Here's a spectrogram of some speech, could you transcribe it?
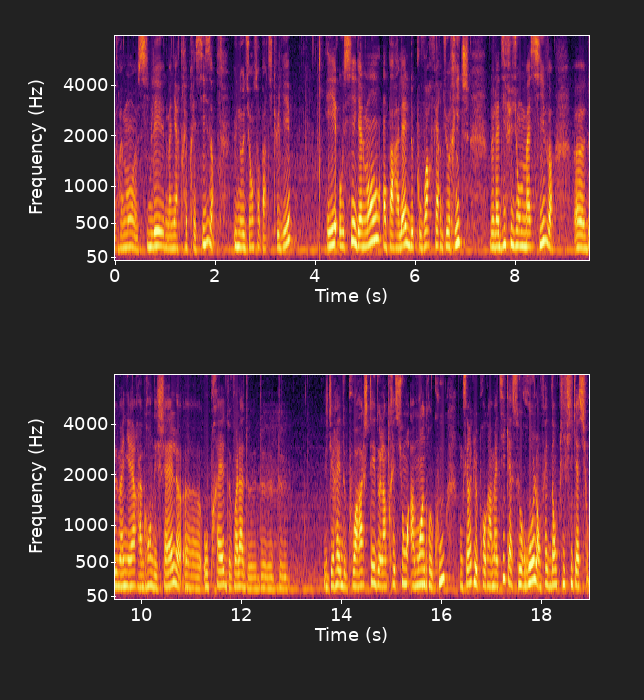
vraiment cibler de manière très précise une audience en particulier, et aussi également en parallèle de pouvoir faire du reach, de la diffusion massive de manière à grande échelle auprès de, voilà, de, je dirais, de pouvoir acheter de l'impression à moindre coût. Donc c'est vrai que le programmatique a ce rôle en fait d'amplification.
